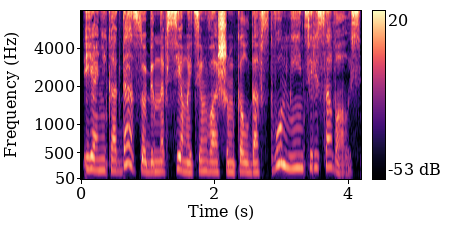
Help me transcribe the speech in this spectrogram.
я никогда особенно всем этим вашим колдовством не интересовалась.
